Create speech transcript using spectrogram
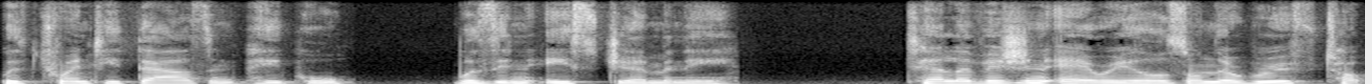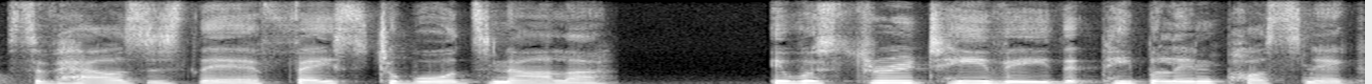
with 20,000 people, was in East Germany. Television aerials on the rooftops of houses there faced towards Naila. It was through TV that people in Posneck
